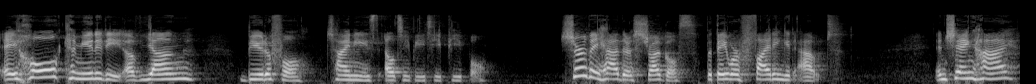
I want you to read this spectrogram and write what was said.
A whole community of young, beautiful Chinese LGBT people. Sure, they had their struggles, but they were fighting it out. In Shanghai,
